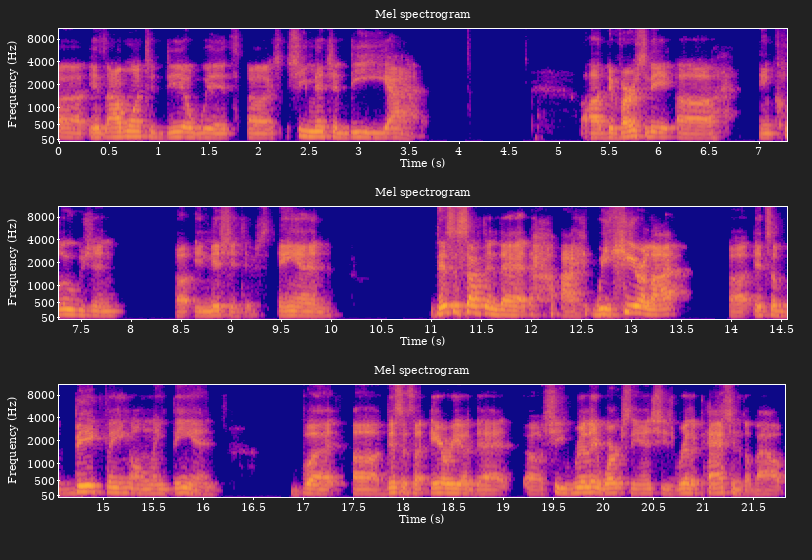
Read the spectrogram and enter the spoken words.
uh, is I want to deal with. Uh, she mentioned DEI, uh, diversity, uh, inclusion uh, initiatives, and this is something that I we hear a lot. Uh, it's a big thing on LinkedIn, but uh, this is an area that uh, she really works in. She's really passionate about,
